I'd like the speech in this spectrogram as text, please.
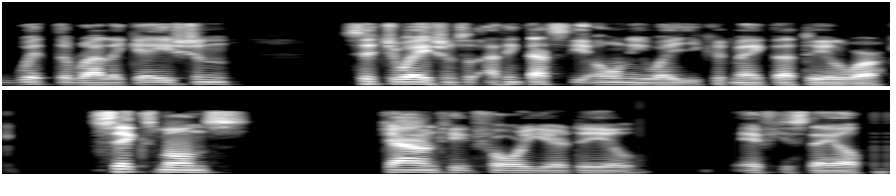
with the relegation situation. So I think that's the only way you could make that deal work. Six months, guaranteed four year deal if you stay up,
